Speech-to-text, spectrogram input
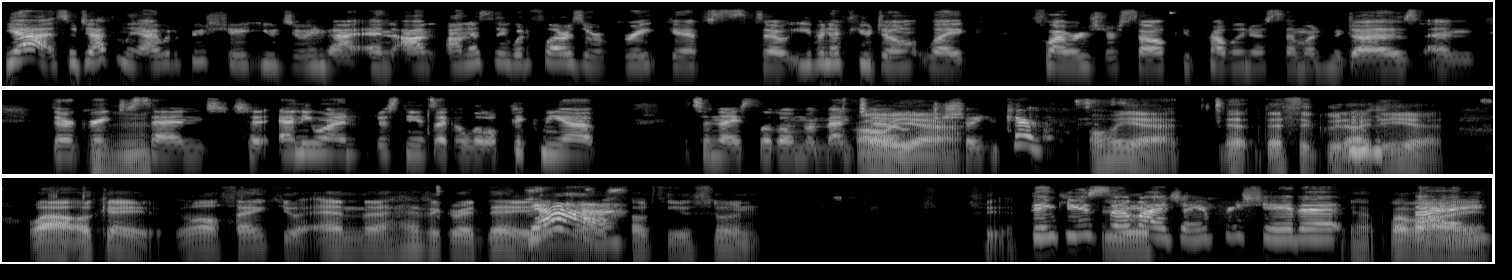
yeah, so definitely I would appreciate you doing that. And on, honestly, wood flowers are great gifts. So even if you don't like flowers yourself, you probably know someone who does, and they're great mm-hmm. to send to anyone who just needs like a little pick me up. It's a nice little memento oh, yeah. to show you care. Oh yeah, that, that's a good idea. wow. Okay. Well, thank you, and uh, have a great day. Yeah. I'll talk to you soon. Thank you so you. much. I appreciate it. Yeah, bye-bye. Bye.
